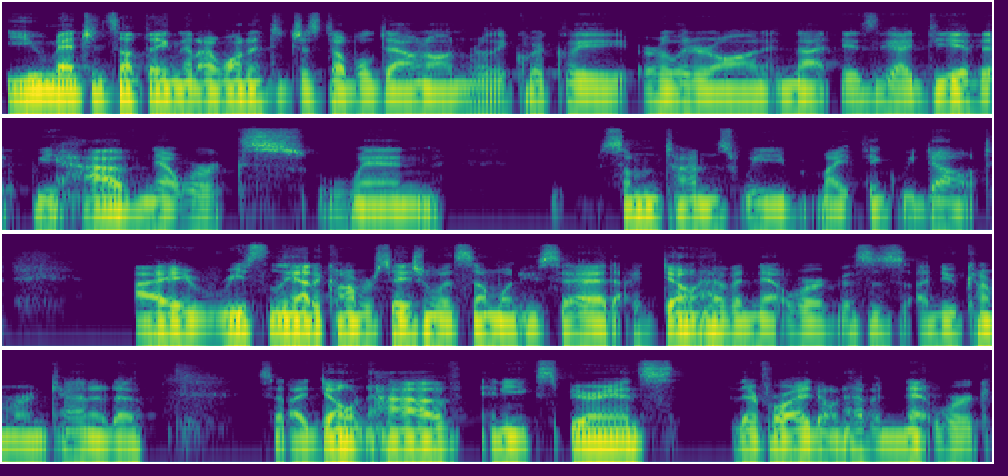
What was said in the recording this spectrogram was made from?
you mentioned something that I wanted to just double down on really quickly earlier on, and that is the idea that we have networks when sometimes we might think we don't. I recently had a conversation with someone who said, I don't have a network. This is a newcomer in Canada. He said, I don't have any experience, therefore, I don't have a network.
